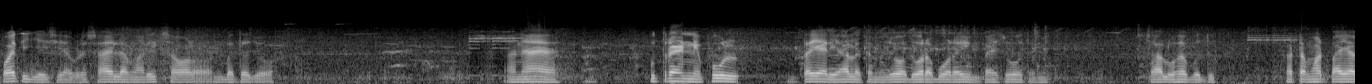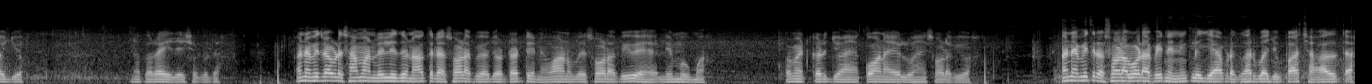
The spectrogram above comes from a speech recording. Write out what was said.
પહોંચી જાય છે આપણે સાયલામાં રિક્ષાવાળો અને બધા જો. અને આ ઉત્તરાયણની ફૂલ તૈયારી હાલે તમે જુઓ દોરા બોરા એમ પાય જુઓ તમે. ચાલુ હે બધું. હટમહટ પાઈ આવજો. નકર રહી જઈશું બધા. અને મિત્રો આપણે સામાન લઈ લીધો ને અત્યારે સોડા પીવા. જો ટટીને વાણું બે સોડા પીવે છે લીંબુમાં. કમેન્ટ કરજો અહીંયા કોણ આવેલું અહીંયા સોડા પીવા. અને મિત્રો, સોડા બોડા પીને નીકળી જાય આપણે ઘર બાજુ પાછા હાલતા.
